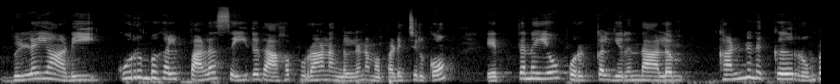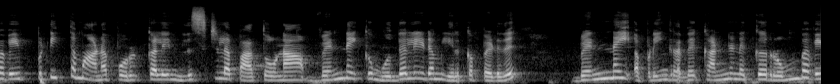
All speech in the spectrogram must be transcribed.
விளையாடி குறும்புகள் பல செய்ததாக புராணங்களில் நம்ம படிச்சிருக்கோம். எத்தனையோ பொருட்கள் இருந்தாலும் கண்ணனுக்கு ரொம்பவே பிடித்தமான பொருட்களின் லிஸ்ட்டில் பார்த்தோன்னா வெண்ணெய்க்கு முதலிடம் இருக்கப்படுது வெண்ணெய் அப்படிங்கிறது கண்ணனுக்கு ரொம்பவே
